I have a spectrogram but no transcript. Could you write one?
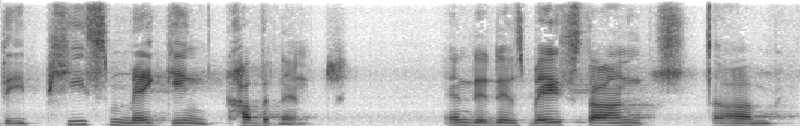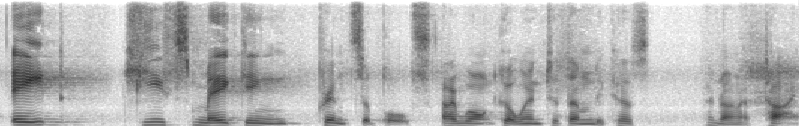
the Peacemaking Covenant and it is based on um, eight peacemaking principles. I won't go into them because I don't have time.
